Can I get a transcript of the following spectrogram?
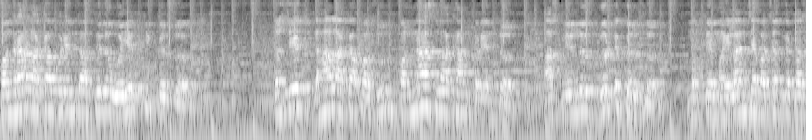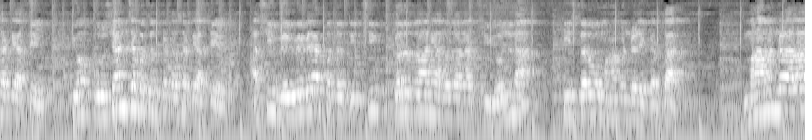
पंधरा लाखापर्यंत असलेलं वैयक्तिक कर्ज तसेच दहा लाखापासून पन्नास लाखांपर्यंत असलेलं गट कर्ज मग ते महिलांच्या बचत गटासाठी असेल किंवा पुरुषांच्या बचत गटासाठी असेल अशी वेगवेगळ्या पद्धतीची कर्ज आणि अनुदानाची योजना ही सर्व महामंडळे करतात. महामंडळाला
